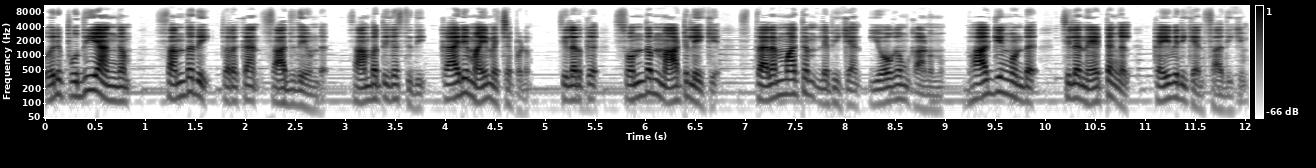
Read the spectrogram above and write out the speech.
ഒരു പുതിയ അംഗം സന്തതി പിറക്കാൻ സാധ്യതയുണ്ട്. സാമ്പത്തിക സ്ഥിതി കാര്യമായി മെച്ചപ്പെടും. ചിലർക്ക് സ്വന്തം നാട്ടിലേക്ക് സ്ഥലം മാറ്റം ലഭിക്കാൻ യോഗം കാണുന്നു. ഭാഗ്യം കൊണ്ട് ചില നേട്ടങ്ങൾ കൈവരിക്കാൻ സാധിക്കും.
